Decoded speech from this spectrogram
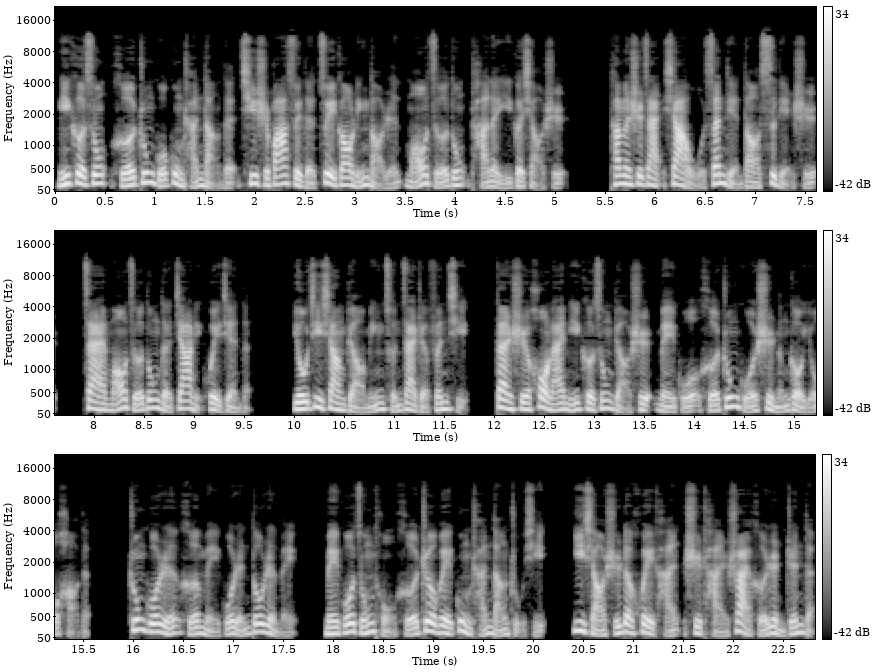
尼克松和中国共产党的七十八岁的最高领导人毛泽东谈了一个小时。他们是在下午三点到四点时，在毛泽东的家里会见的。有迹象表明存在着分歧，但是后来尼克松表示，美国和中国是能够友好的。中国人和美国人都认为，美国总统和这位共产党主席一小时的会谈是坦率和认真的。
